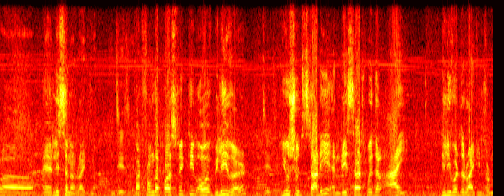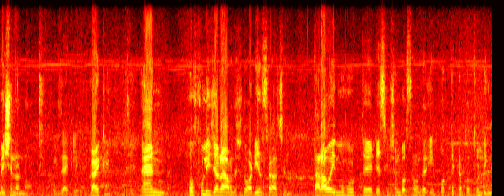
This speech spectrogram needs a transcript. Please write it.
uh, a listener right now. জি But from the perspective of a believer, you should study and research whether I deliver the right information or not. Exactly. Correctly? And hopefully যারা আমাদের সাথে অডিয়েন্সরা আছেন তারাও এই মুহূর্তে ডেসক্রিপশন বক্সে আমাদের এই প্রত্যেকটা তথ্য লিঙ্ক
